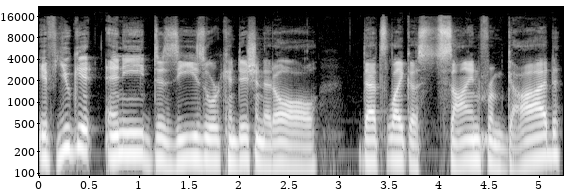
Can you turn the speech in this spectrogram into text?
if you get any disease or condition at all, that's like a sign from God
